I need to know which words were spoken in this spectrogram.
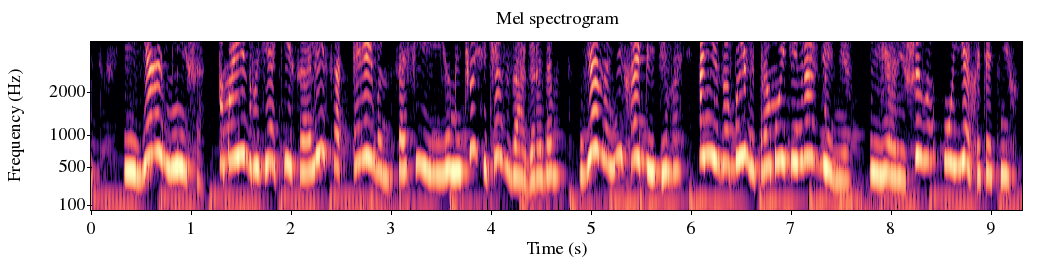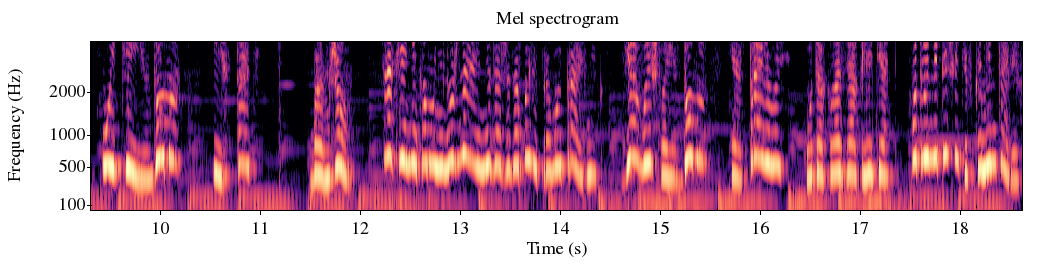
Молодец! И я Миша, а мои друзья Киса, Алиса, Эйвен, София и Юмичу сейчас за городом. Я на них обиделась. Они забыли про мой день рождения. И я решила уехать от них, уйти из дома и стать бомжом. Раз я никому не нужна, они даже забыли про мой праздник. Я вышла из дома и отправилась, куда глаза глядят. Вот вы напишите в комментариях,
